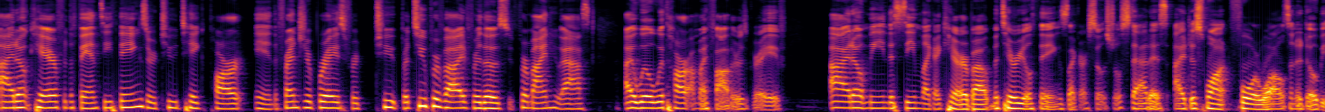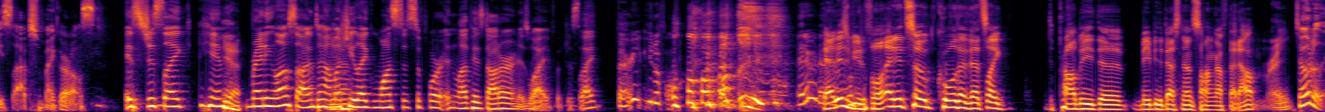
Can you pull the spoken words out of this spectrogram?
I don't care for the fancy things or to take part in the friendship race for to, but to provide for those for mine who ask. I will with heart on my father's grave. I don't mean to seem like I care about material things like our social status. I just want four walls and Adobe slabs for my girls. It's just like him Yeah. writing a love song to how much he like wants to support and love his daughter and his wife, which is like very beautiful. I don't know. That is beautiful, and it's so cool that that's like the, probably the maybe the best known song off that album, right? Totally.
